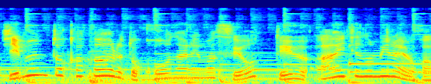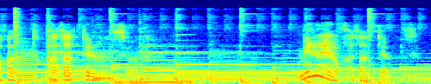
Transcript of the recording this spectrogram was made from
自分と関わるとこうなれますよっていう相手の未来を語ってるんですよね。未来を語ってるんですよ。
